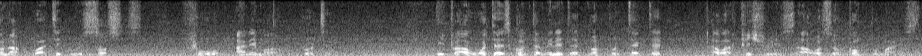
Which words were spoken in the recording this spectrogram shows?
on aquatic resources for animal protein. If our water is contaminated, not protected, our fisheries are also compromised.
